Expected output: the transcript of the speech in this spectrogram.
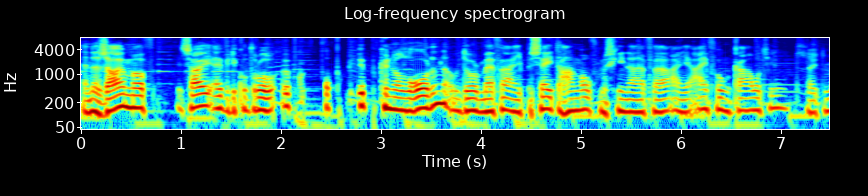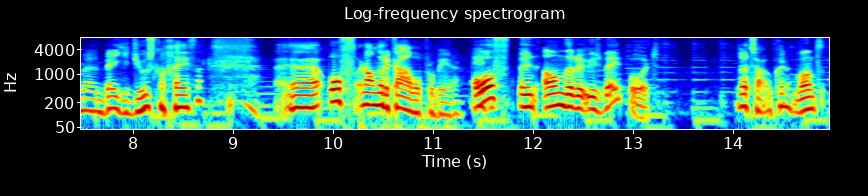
En dan zou je, hem of, zou je even die controller up, op, up kunnen laden. Door hem even aan je PC te hangen. Of misschien even aan je iPhone kabeltje. Zodat je hem een beetje juice kan geven. Eh, of een andere kabel proberen. Even- Of een andere USB-poort. Dat zou ook kunnen. Want eh,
